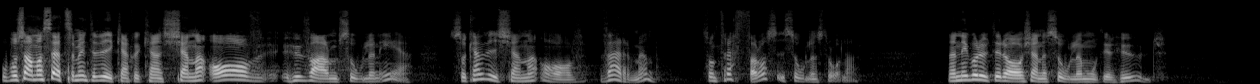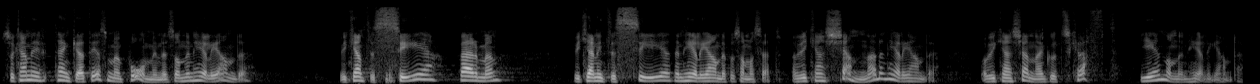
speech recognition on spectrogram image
Och på samma sätt som inte vi kanske kan känna av hur varm solen är, så kan vi känna av värmen som träffar oss i solens strålar. När ni går ut idag och känner solen mot er hud, så kan ni tänka att det är som en påminnelse om den helige Ande. Vi kan inte se värmen, vi kan inte se den helige Ande på samma sätt, men vi kan känna den helige Ande och vi kan känna Guds kraft genom den helige Ande.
